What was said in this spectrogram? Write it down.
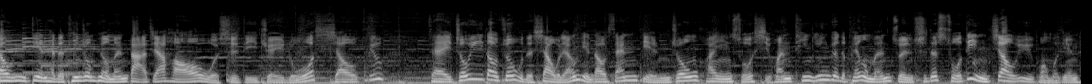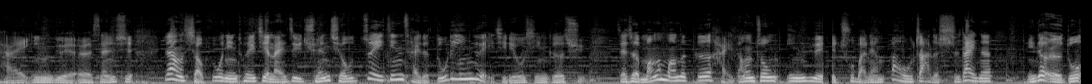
教育电台的听众朋友们，大家好，我是 DJ 罗小 Q。在周一到周五的下午两点到三点钟，欢迎所喜欢听音乐的朋友们准时的锁定教育广播电台音乐二三室，让小 Q 为您推荐来自于全球最精彩的独立音乐以及流行歌曲。在这茫茫的歌海当中，音乐出版量爆炸的时代呢，您的耳朵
